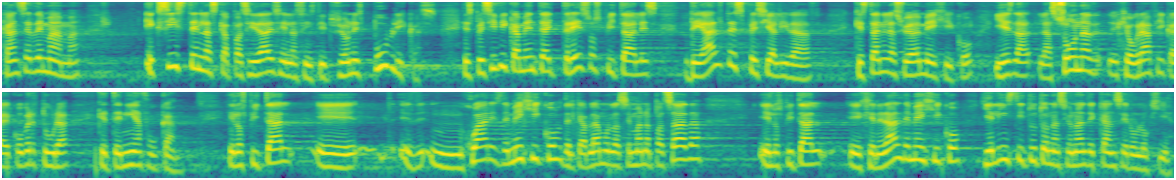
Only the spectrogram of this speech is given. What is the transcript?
cáncer de mama, existen las capacidades en las instituciones públicas. Específicamente hay tres hospitales de alta especialidad que están en la Ciudad de México y es la, zona geográfica de cobertura que tenía FUCAM. El Hospital eh, mm, Juárez de México, del que hablamos la semana pasada, el Hospital eh, General de México y el Instituto Nacional de Cancerología.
